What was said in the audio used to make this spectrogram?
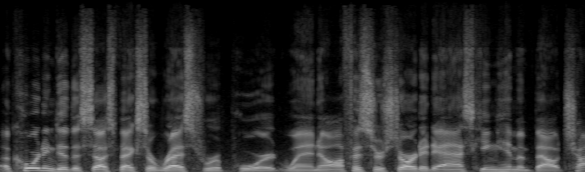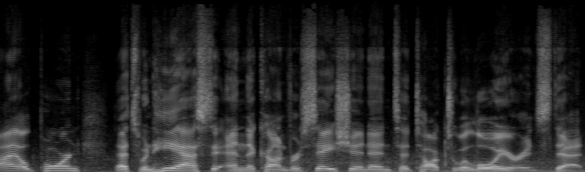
According to the suspect's arrest report, when officers started asking him about child porn, that's when he asked to end the conversation and to talk to a lawyer instead.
